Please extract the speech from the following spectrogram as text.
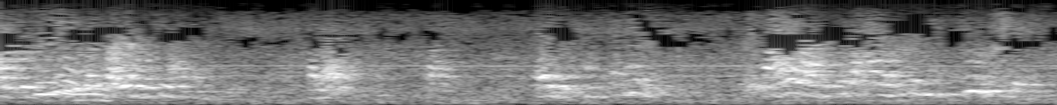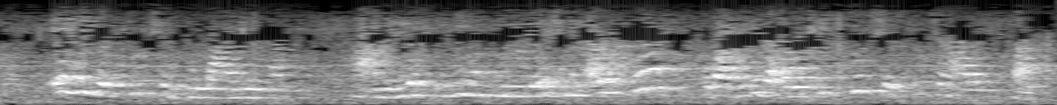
على الكونتيننت وبص على البطيء على خلاص؟ طيب ادي الكونتيننت تعالى بعد كده على سن السوشيال إيه هي السوشيال اللي عليها؟ هعمل لك ايمينا سيميوليشن الأول وبعد كده اوريك سوشيال سوشيال على السايت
